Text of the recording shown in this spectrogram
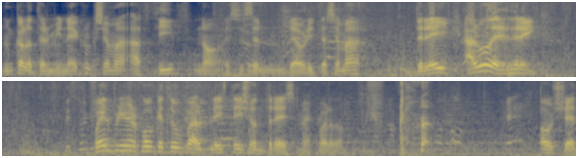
Nunca lo terminé, creo que se llama A Thief. No, ese es el de ahorita. Se llama Drake, algo de Drake. Fue el primer juego que tuve para el PlayStation 3 Me acuerdo. Oh shit.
